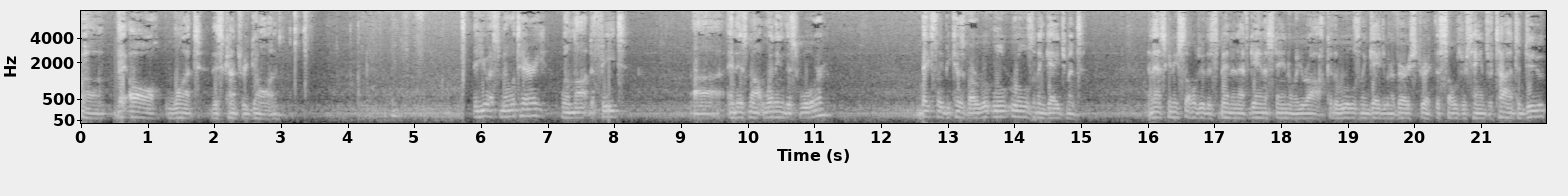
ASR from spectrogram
Uh, they all want this country gone. The U.S. military will not defeat uh, and is not winning this war, basically because of our ru- rules of engagement. And ask any soldier that's been in Afghanistan or Iraq. The rules of engagement are very strict. The soldiers' hands are tied to do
